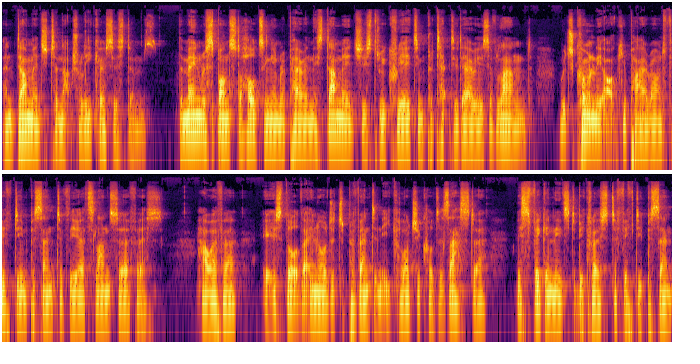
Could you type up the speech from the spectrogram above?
and damage to natural ecosystems. The main response to halting and repairing this damage is through creating protected areas of land, which currently occupy around 15% of the Earth's land surface. However, it is thought that in order to prevent an ecological disaster, this figure needs to be closer to 50%.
